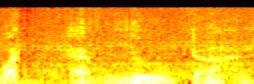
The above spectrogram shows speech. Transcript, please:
What have you done?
